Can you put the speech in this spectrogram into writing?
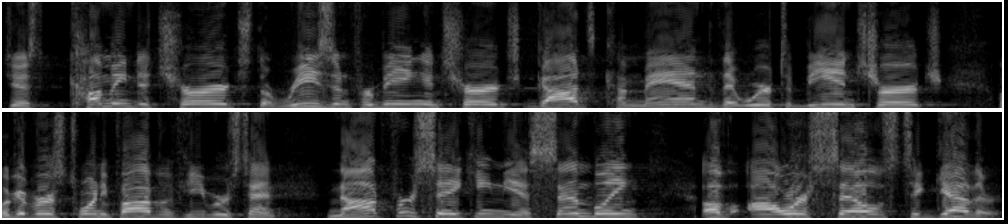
just coming to church, the reason for being in church, God's command that we're to be in church. Look at verse 25 of Hebrews 10. Not forsaking the assembling of ourselves together.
